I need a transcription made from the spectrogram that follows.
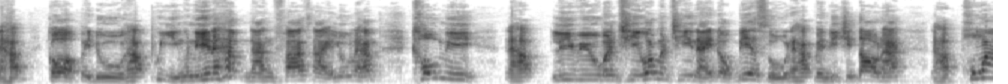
นะครับ ก็ไปดูครับผู้หญิงคนนี้นะครับนางฟ้าสายลุงนะครับเขามีนะครับรีวิวบัญชีว่าบัญชีไหนดอกเบี้ยสูงนะครับ เป็นดิจิตอลนะนะครับ เพราะว่า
